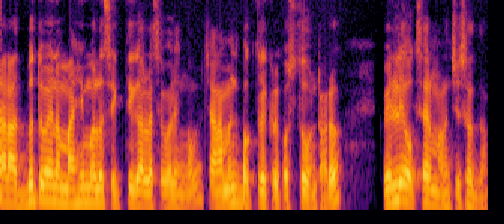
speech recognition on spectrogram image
చాలా అద్భుతమైన మహిమలు శక్తి గల శివలింగం. చాలా మంది భక్తులు ఇక్కడికి వస్తూ ఉంటారు. వెళ్ళి ఒకసారి మనం చూసేద్దాం.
